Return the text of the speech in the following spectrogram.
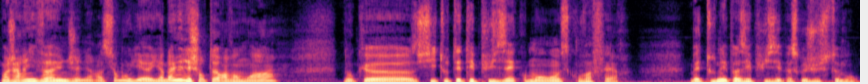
Moi, j'arrive à une génération où il y, en a eu des chanteurs avant moi. Hein. Donc, euh, si tout est épuisé, comment est-ce qu'on va faire? Ben, tout n'est pas épuisé parce que justement,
